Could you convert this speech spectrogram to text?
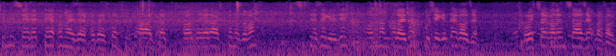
Şimdi seyretme yapamayız arkadaşlar. Çünkü ağaçlar fazla yere açtığımız zaman strese girecek. Ondan dolayı da bu şekilde kalacak. Hoşça kalın, sağlıcakla kalın.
